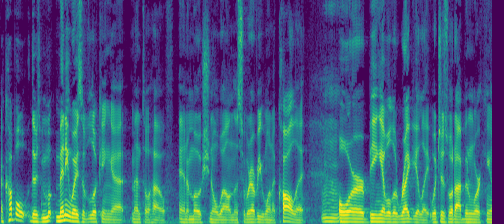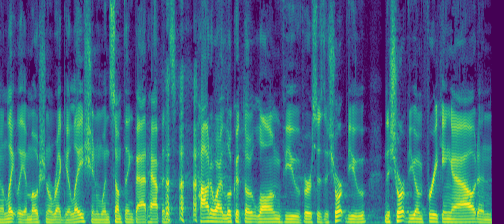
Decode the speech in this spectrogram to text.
a couple there's m- many ways of looking at mental health and emotional wellness or whatever you want to call it or being able to regulate which is what I've been working on lately emotional regulation when something bad happens how do I look at the long view versus the short view in the short view I'm freaking out and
